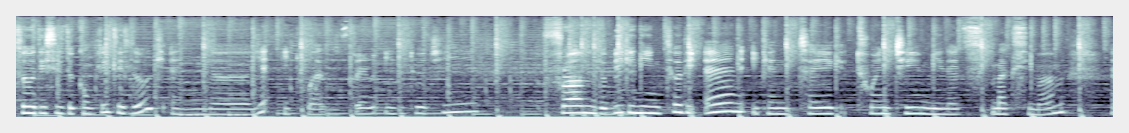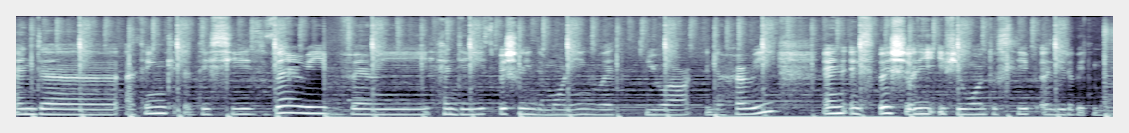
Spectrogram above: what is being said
So this is the completed look and uh, yeah it was very easy to achieve from the beginning to the end it can take 20 minutes maximum. And uh, I think this is very very handy especially in the morning when you are in a hurry and especially if you want to sleep a little bit more.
